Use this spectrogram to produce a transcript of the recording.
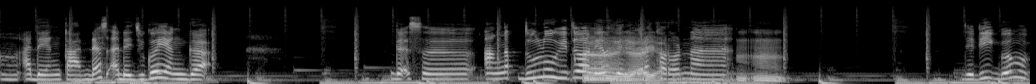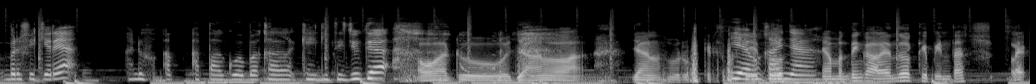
eh, ada yang kandas, ada juga yang nggak nggak seanget dulu gitu Ah, Anil iya, gara-gara iya. corona. Mm-mm. Jadi gue berpikirnya, aduh ap- apa gue bakal kayak gitu juga? Oh aduh, janganlah, jangan langsung berpikir seperti Iya itu. makanya Yang penting kalian tuh keep in touch le-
